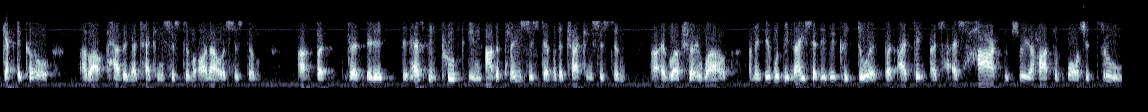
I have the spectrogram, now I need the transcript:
skeptical about having a tracking system on our system, uh, but that it, it has been proved in other places that with the tracking system, uh, it works very well. I mean, it would be nice that if we could do it, but I think it's, it's hard. It's really hard to force it through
